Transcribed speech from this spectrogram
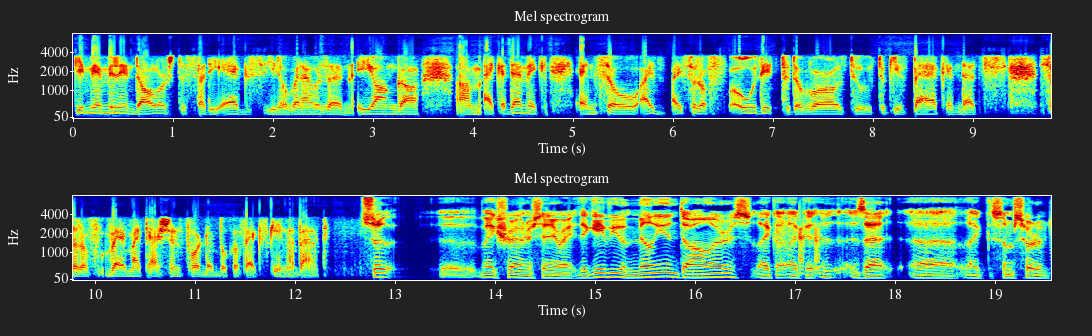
gave me a million dollars to study eggs. You know, when I was a young uh, um, academic, and so I, I sort of owed it to the world to to give back, and that's sort of where my passion for the Book of Eggs came about. so uh, make sure I understand you right. They gave you a million dollars, like like uh, is that uh, like some sort of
